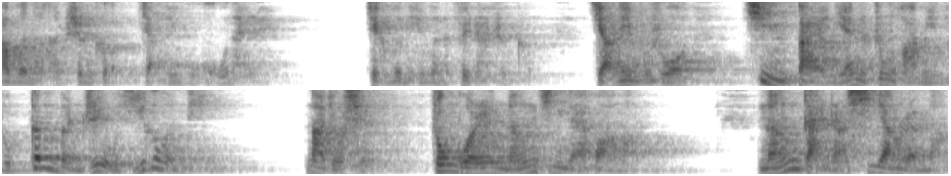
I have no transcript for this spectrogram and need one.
他问的很深刻，蒋廷福湖南人，这个问题问的非常深刻。蒋廷福说，近百年的中华民族根本只有一个问题，那就是。中国人能近代化吗？能赶上西洋人吗？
